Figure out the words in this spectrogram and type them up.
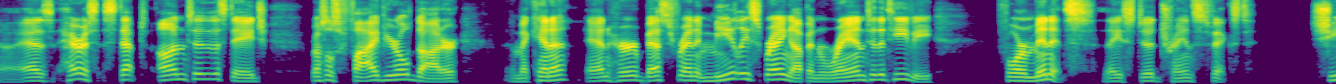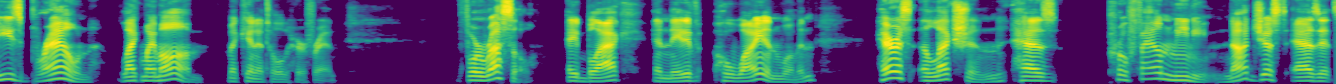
Uh, as Harris stepped onto the stage, Russell's five year old daughter, McKenna, and her best friend immediately sprang up and ran to the TV. For minutes, they stood transfixed. She's brown, like my mom, McKenna told her friend. For Russell, a black and native Hawaiian woman, Harris' election has profound meaning, not just as it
